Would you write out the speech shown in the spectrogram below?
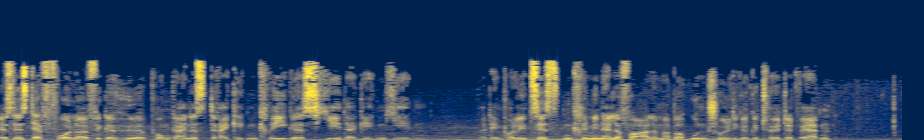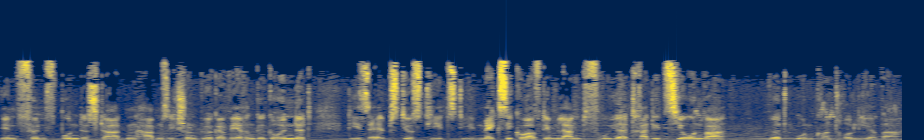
Es ist der vorläufige Höhepunkt eines dreckigen Krieges, jeder gegen jeden. Bei dem Polizisten, Kriminelle vor allem aber Unschuldige getötet werden. In fünf Bundesstaaten haben sich schon Bürgerwehren gegründet. Die Selbstjustiz, die in Mexiko auf dem Land früher Tradition war, wird unkontrollierbar.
